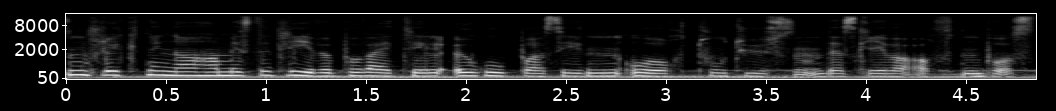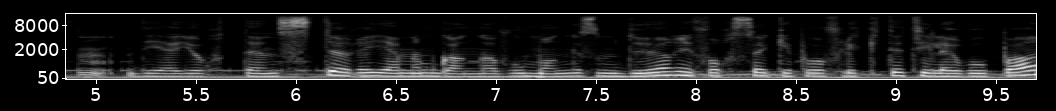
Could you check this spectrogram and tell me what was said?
000 flyktninger har mistet livet på vei til Europa siden år 2000. Det skriver Aftenposten. De har gjort en større gjennomgang av hvor mange som dør i forsøket på å flykte til Europa.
